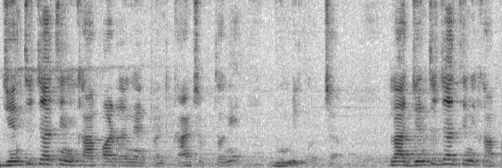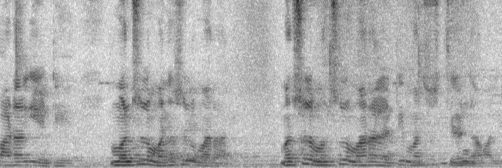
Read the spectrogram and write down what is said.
జంతు జాతిని కాపాడాలనేటువంటి కాన్సెప్ట్తోనే భూమికి వచ్చారు ఇలా జంతు జాతిని కాపాడాలి అంటే మనుషుల మనసులు మారాలి. మనుషుల మనసులు మారాలంటే మనసు స్థిరం కావాలి.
